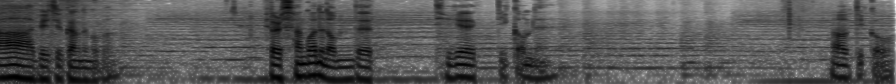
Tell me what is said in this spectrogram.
아 밀집 깎는 거 봐. 별 상관은 없는데 되게 띠껍네. 아우 띠꺼워.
